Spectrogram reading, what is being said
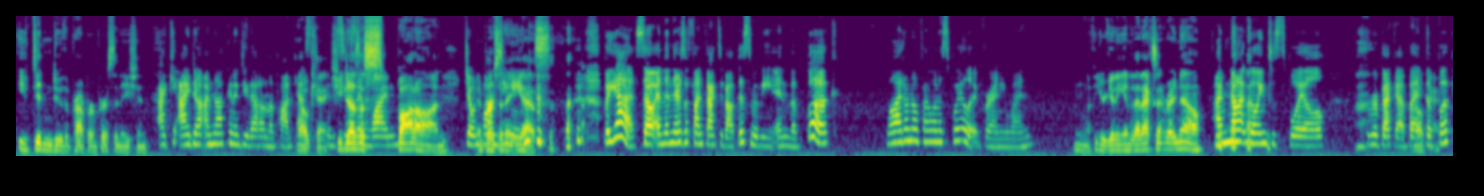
you didn't do the proper impersonation. I can I don't. I'm not going to do that on the podcast. Okay, she does a one. spot on Joan impersonate. Yes. But yeah, so and then there's a fun fact about this movie in the book. Well, I don't know if I want to spoil it for anyone. Hmm, I think you're getting into that accent right now. I'm not going to spoil Rebecca, but Okay. the book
